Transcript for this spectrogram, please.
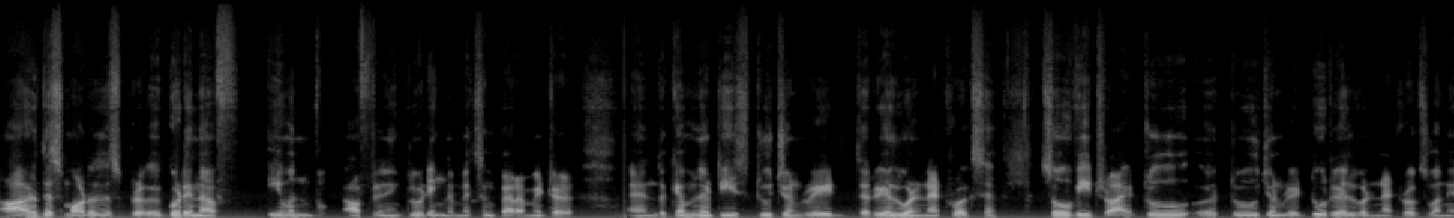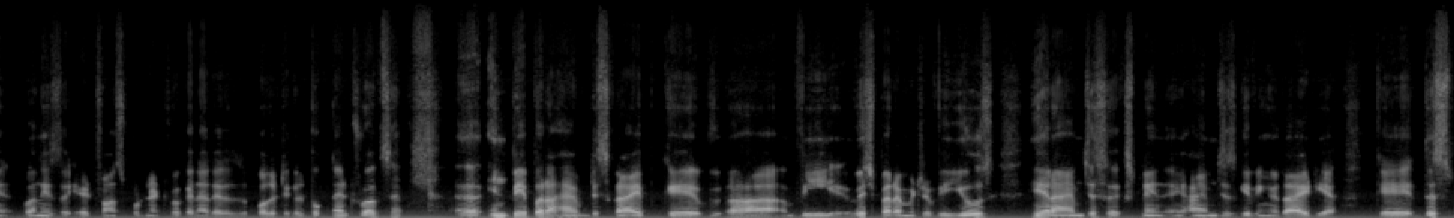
are this model is good enough even after including the mixing parameter and the communities to generate the real world networks. So we try to uh, to generate two real world networks. One is, one is the air transport network another is the political book networks. Uh, in paper i have described uh, we which parameter we use. Here i am just explaining i am just giving you the idea okay this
